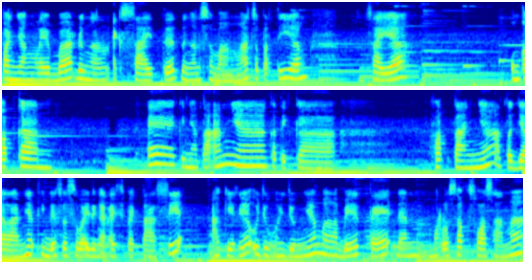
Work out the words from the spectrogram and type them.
panjang lebar dengan excited dengan semangat seperti yang saya ungkapkan. Eh kenyataannya ketika faktanya atau jalannya tidak sesuai dengan ekspektasi akhirnya ujung-ujungnya malah bete dan merusak suasana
